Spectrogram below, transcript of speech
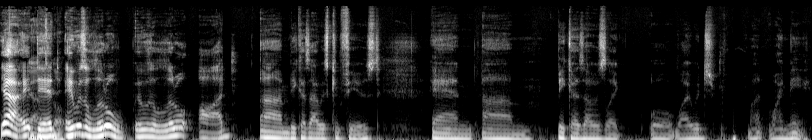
Yeah, it that's did. cool. It was a little it was a little odd um, because I was confused and um, because I was like, well, why would you, what why me?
